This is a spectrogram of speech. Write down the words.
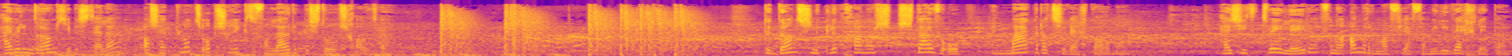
Hij wil een drankje bestellen als hij plots opschrikt van luide pistoolschoten. De dansende clubgangers stuiven op en maken dat ze wegkomen. Hij ziet twee leden van een andere maffiafamilie wegglippen.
